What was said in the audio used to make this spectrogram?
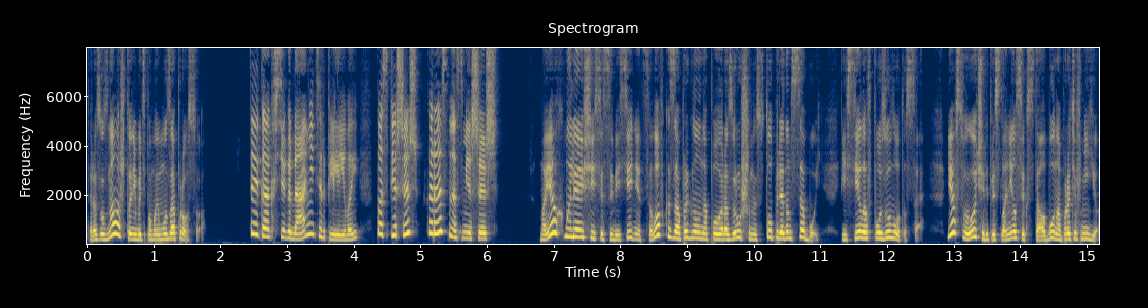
Ты разузнала что-нибудь по моему запросу? Ты, как всегда, нетерпеливый. Поспешишь, крысно смешишь. Моя ухмыляющаяся собеседница ловко запрыгнула на полуразрушенный столб рядом с собой и села в позу лотоса. Я, в свою очередь, прислонился к столбу напротив нее.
